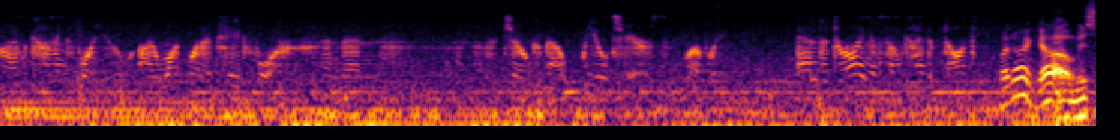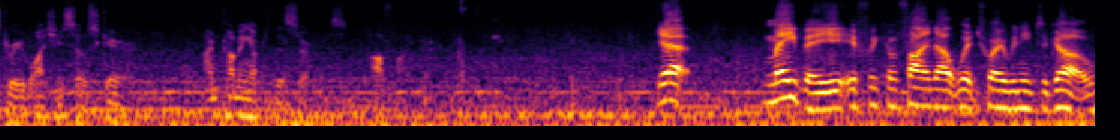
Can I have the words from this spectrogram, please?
I'm coming for you. I want what I paid for. And then another joke about wheelchairs. Lovely. And a drawing of some kind of donkey. Where do I go? No go? mystery why she's so scared. I'm coming up to the surface. I'll find her. Yeah, maybe if we can find out which way we need to go.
